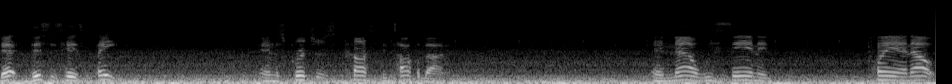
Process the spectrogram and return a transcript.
That this is his fate. And the scriptures constantly talk about it. And now we're seeing it playing out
